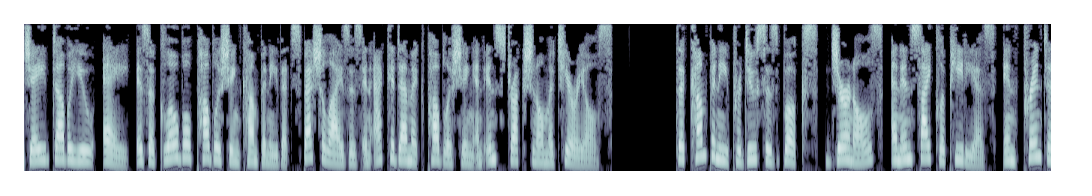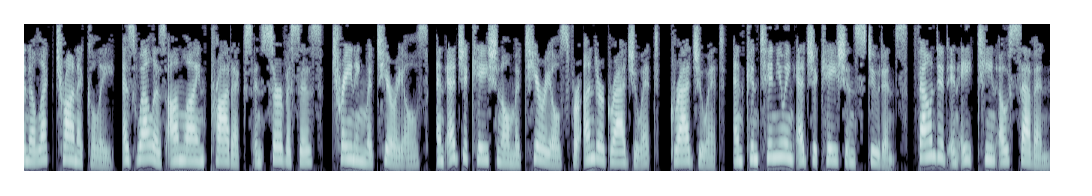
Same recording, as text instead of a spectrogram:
JW, is a global publishing company that specializes in academic publishing and instructional materials. The company produces books, journals, and encyclopedias, in print and electronically, as well as online products and services, training materials, and educational materials for undergraduate, graduate, and continuing education students. Founded in 1807,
